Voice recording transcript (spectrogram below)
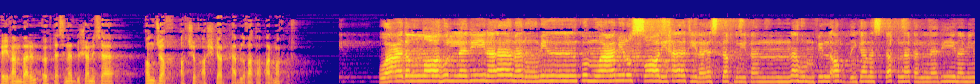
Peyğəmbərin öhdəsinə düşən isə ancaq açıq-aşkar təbliğat aparmaqdır. وعد الله الذين آمنوا منكم وعملوا الصالحات ليستخلفنهم في الأرض كما استخلف الذين من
